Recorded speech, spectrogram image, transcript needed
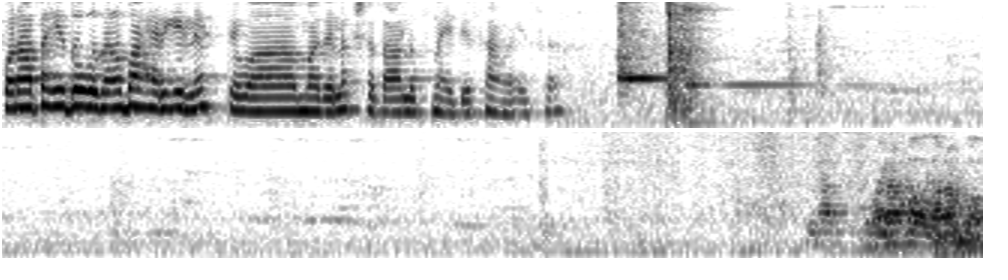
पण आता हे दोघं जण बाहेर गेले तेव्हा माझ्या लक्षात आलंच नाही ते सांगायचं. वडापाव वडापाव.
